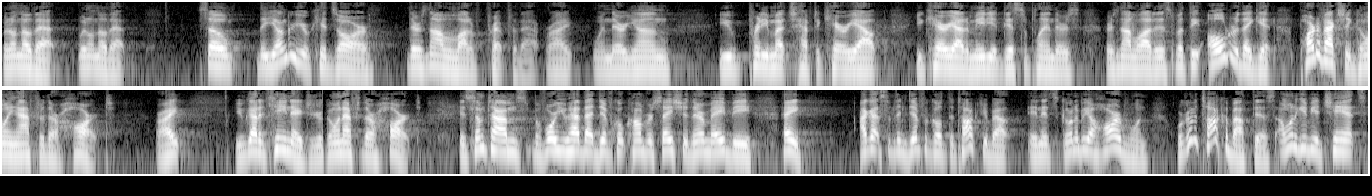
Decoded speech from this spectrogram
We don't know that. We don't know that. So the younger your kids are, there's not a lot of prep for that, right? When they're young, you pretty much have to carry out you carry out immediate discipline. There's there's not a lot of this, but the older they get, part of actually going after their heart, right? You've got a teenager, you're going after their heart. Is sometimes before you have that difficult conversation, there may be, hey, I got something difficult to talk to you about, and it's going to be a hard one. We're going to talk about this. I want to give you a chance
